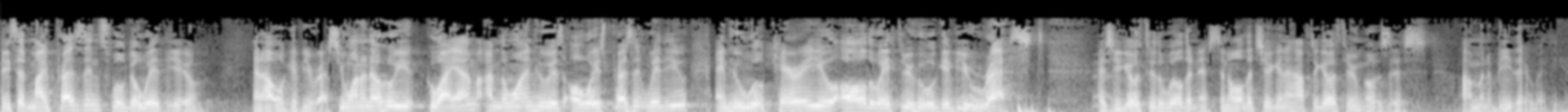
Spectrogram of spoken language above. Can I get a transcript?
And he said, my presence will go with you and I will give you rest. You want to know who you, who I am? I'm the one who is always present with you and who will carry you all the way through, who will give you rest as you go through the wilderness and all that you're going to have to go through, Moses. I'm going to be there with you,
